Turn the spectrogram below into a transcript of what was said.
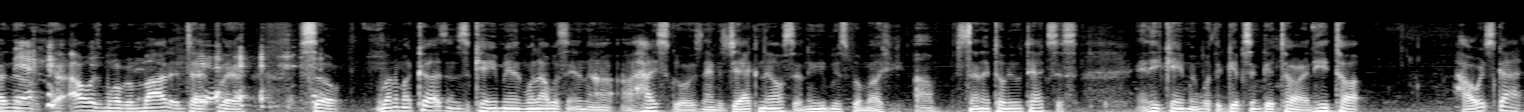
I know. I was more of a modern type player. So one of my cousins came in when I was in uh, uh, high school. His name is Jack Nelson. He was from uh, um, San Antonio, Texas, and he came in with a Gibson guitar, and he taught Howard Scott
